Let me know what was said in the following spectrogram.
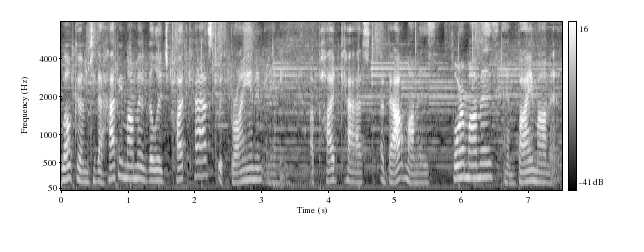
Welcome to the Happy Mama Village podcast with Bryann and Annie, a podcast about mamas, for mamas, and by mamas.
